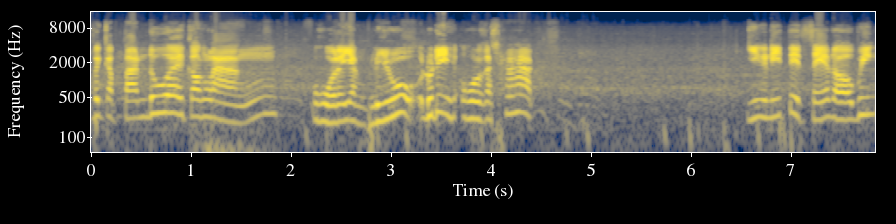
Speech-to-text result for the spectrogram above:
เป็นกัปตันด้วยกองหลัง โอ้โหเลยอย่างพลิ้ว ดูดิ โอ้โหกระชาก ยิงอันนี้ติดเซฟแล้ววิ่ง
